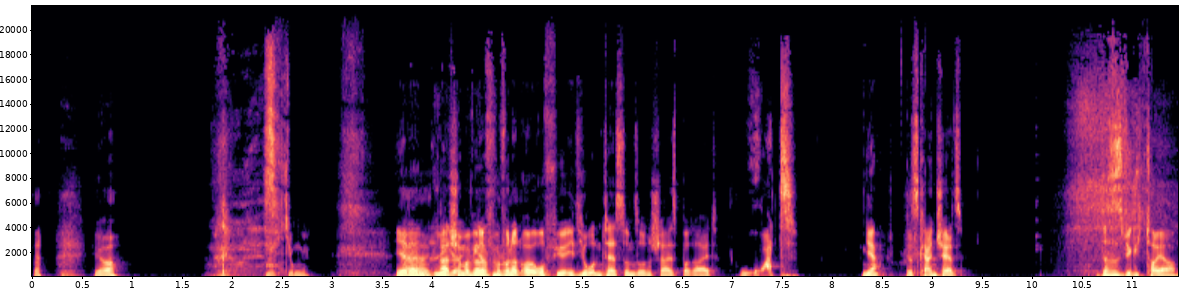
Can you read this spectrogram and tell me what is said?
ja. Junge. Ja, dann ja, leg schon mal wieder 500 Euro für Idiotentest und so einen Scheiß bereit. What? Ja, das ist kein Scherz. Das ist wirklich teuer.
